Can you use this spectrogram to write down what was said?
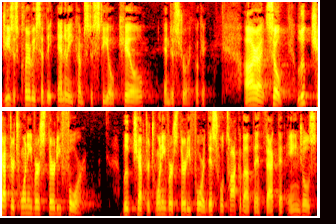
Jesus clearly said the enemy comes to steal, kill, and destroy. Okay. All right. So, Luke chapter 20, verse 34. Luke chapter 20, verse 34. This will talk about the fact that angels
